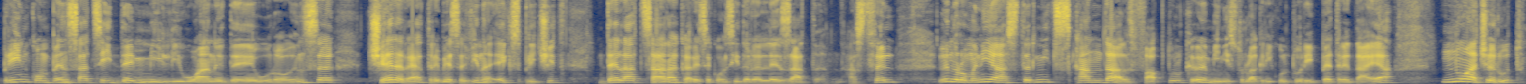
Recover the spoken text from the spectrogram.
prin compensații de milioane de euro, însă cererea trebuie să vină explicit de la țara care se consideră lezată. Astfel, în România a stârnit scandal faptul că ministrul agriculturii Petre Daia nu a cerut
